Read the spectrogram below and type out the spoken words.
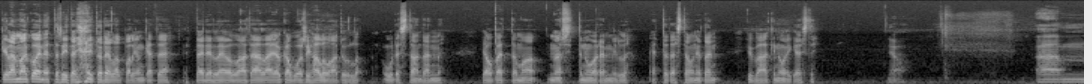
kyllä mä koen, että siitä jäi todella paljon käteen, että edelleen ollaan täällä joka vuosi haluaa tulla uudestaan tänne ja opettamaan myös sitten nuoremmille, että tästä on jotain hyvääkin oikeasti. Joo. Ähm,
